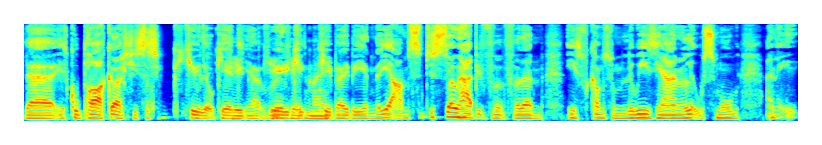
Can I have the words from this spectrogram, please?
they're- it's called Parker. She's such a cute little kid, Cute- you know, cute really kid, cute, cute baby. And uh, yeah, I'm just so happy for for them. He comes from Louisiana, a little small, and it,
